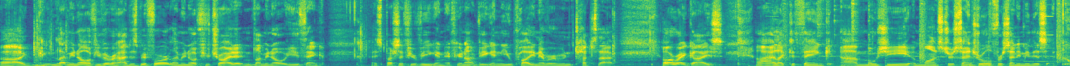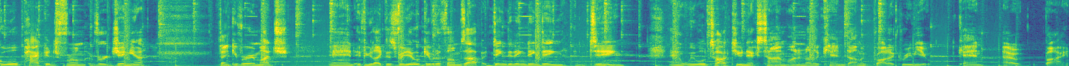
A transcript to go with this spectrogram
Uh, let me know if you've ever had this before. Let me know if you've tried it and let me know what you think. Especially if you're vegan. If you're not vegan, you probably never even touched that. All right, guys. Uh, I'd like to thank uh, Moshi Monster Central for sending me this cool package from Virginia. Thank you very much. And if you like this video, give it a thumbs up. Ding, ding, ding, ding, ding. And we will talk to you next time on another Ken Domik product review. Ken out. Bye.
